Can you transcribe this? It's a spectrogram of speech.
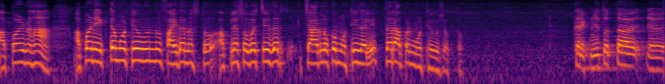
आपण हा आपण एकटं मोठे होऊन फायदा नसतो. आपल्या सोबतचे जर चार लोक मोठी झाली तर आपण मोठे होऊ शकतो. करेक्ट. म्हणजे तू आता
